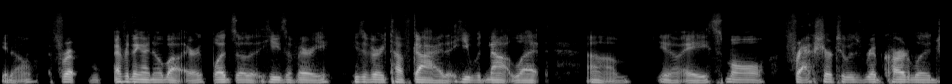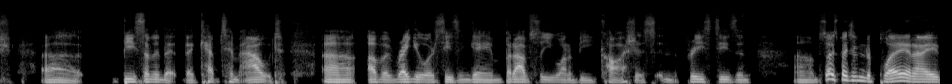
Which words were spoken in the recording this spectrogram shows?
you know for everything i know about eric bledsoe that he's a very he's a very tough guy that he would not let um, you know a small fracture to his rib cartilage uh, be something that, that kept him out uh, of a regular season game. But obviously, you want to be cautious in the preseason. Um, so I expect him to play, and I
